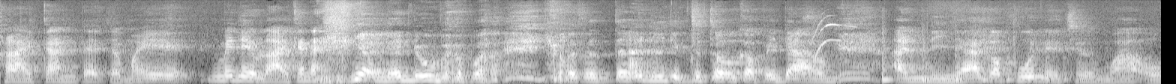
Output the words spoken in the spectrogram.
คลายกันแต่จะไม่ไม่เลวร้ายขนาดนี้อันนี้ดูแบบว่า call center นี้ถึงจะโทรกลับไปดาวน์อันเนี้ยก็พูดในเชิงว่า โอ้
